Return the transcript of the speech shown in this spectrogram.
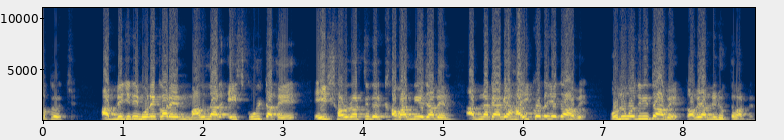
হতে হচ্ছে। আপনি যদি মনে করেন মালদার এই স্কুলটাতে এই শরণার্থীদের খাবার দিয়ে যাবেন, আপনাকে আগে হাইকোর্টে যেতে হবে, অনুমতি নিতে হবে, তবে আপনি ঢুকতে পারবেন।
